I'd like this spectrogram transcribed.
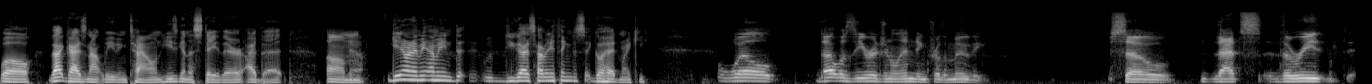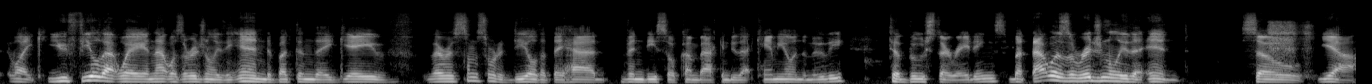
well, that guy's not leaving town. He's gonna stay there. I bet. Um, Yeah. you know what I mean? I mean, d- do you guys have anything to say? Go ahead, Mikey. Well, that was the original ending for the movie. So that's the re like you feel that way and that was originally the end, but then they gave there was some sort of deal that they had Vin Diesel come back and do that cameo in the movie to boost their ratings, but that was originally the end. So, yeah.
